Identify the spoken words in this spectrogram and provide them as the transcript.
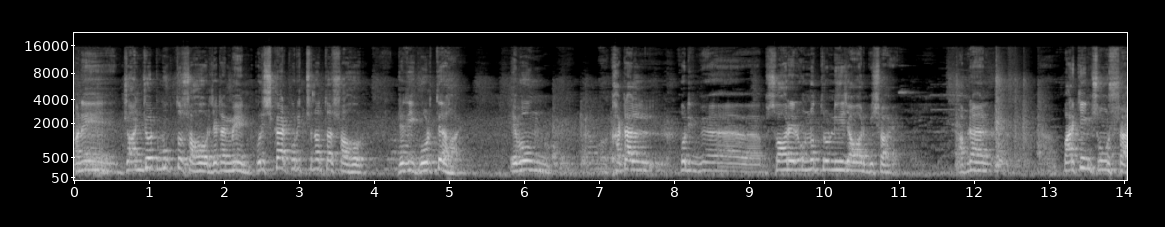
মানে যানজট মুক্ত শহর যেটা মেন পরিষ্কার পরিচ্ছন্নতার শহর যদি গড়তে হয় এবং খাটাল শহরের অন্যত্র নিয়ে যাওয়ার বিষয়, আপনার পার্কিং সমস্যা,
